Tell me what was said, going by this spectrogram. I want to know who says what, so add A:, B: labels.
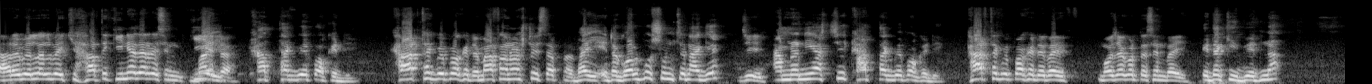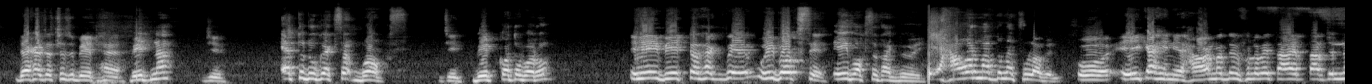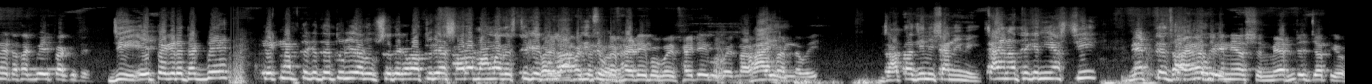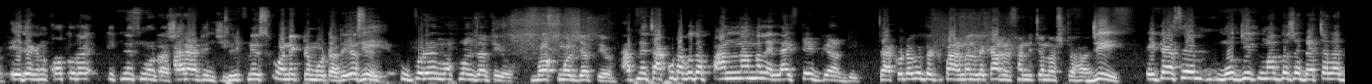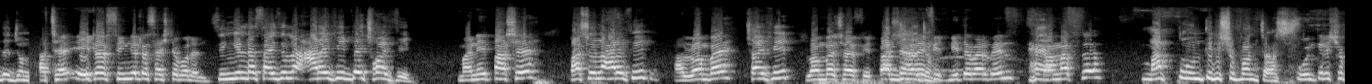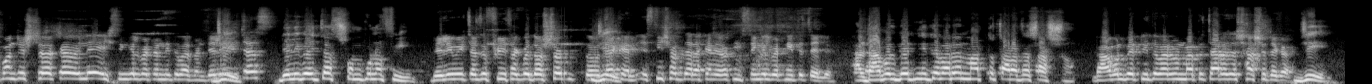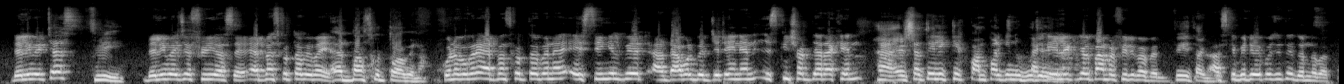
A: আরে বেলাল ভাই কি হাতে কিনে দাঁড়াইছেন? কি এটা?
B: খাত থাকবে পকেটে।
A: খাট থাকবে পকেটে মাথা নষ্ট হয়েছে আপনার?
B: ভাই এটা গল্প শুনছেন আগে?
A: জি।
B: আমরা নিয়ে আসছি খাট থাকবে পকেটে।
A: খাট থাকবে পকেটে ভাই। মজা করতেছেন ভাই।
B: এটা কি বেড না?
A: দেখা যাচ্ছে যে বেড হ্যাঁ।
B: বেড না?
A: জি।
B: এতটুকু একটা বক্স
A: জি।
B: বেড কত বড়?
A: এই বেডটা থাকবে ওই বক্সে
B: এই বক্সে থাকবে ওই। হাওয়ার মাধ্যমে ফুলাবেন
A: ও এই কাহিনী হাওয়ার মাধ্যমে ফুলাবে তার তার জন্য এটা থাকবে এই প্যাকেটে
B: জি এই প্যাকেটে থাকবে একনাপ থেকে তেতুলিয়া রূপসা থেকে বাতুরিয়া সারা বাংলাদেশ থেকে
A: ভাই ভাই, ভাই ভাই
B: ভাই। যাতা জিনিস আনি নেই চায়না থেকে নিয়ে আসছি ম্যাট্রেস
A: চায়না থেকে নিয়ে আসছেন ম্যাট্রেস জাতীয়।
B: এই দেখেন কতটা থিকনেস মোটা সাড়ে আট ইঞ্চি
A: থিকনেস অনেকটা মোটা ঠিক আছে?
B: উপরে মখমল জাতীয়।
A: মকমল জাতীয়।
B: আপনি চাকু টাকু তো পান না মালে লাইফ টাইম গ্যারান্টি
A: তো পার মারলে কাঠের ফার্নিচার নষ্ট হয়।
B: জি এটা আছে মসজিদ মাদ্রাসা ব্যাচেলারদের জন্য।
A: আচ্ছা এইটার সিঙ্গেলটা সাইজটা বলেন।
B: সিঙ্গেলটা সাইজ হলো আড়াই ফিট বাই ছয় ফিট
A: মানে পাশে?
B: পাশে হলো আড়াই ফিট
A: আর লম্বায়?
B: ছয় ফিট
A: লম্বায় ছয় ফিট পাশে আড়াই ফিট নিতে পারবেন
B: হ্যাঁ।
A: মাত্র
B: মাত্র উনত্রিশশো পঞ্চাশ।
A: উনত্রিশশো পঞ্চাশ টাকা হইলে এই সিঙ্গেল বেডটা নিতে পারবেন। ডেলিভারি চার্জ
B: ডেলিভারি চার্জ সম্পূর্ণ ফ্রি
A: ডেলিভারি চার্জ ফ্রি থাকবে দর্শক। তো দেখেন স্ক্রিনশট দিয়ে রাখেন এরকম সিঙ্গেল বেড নিতে চাইলে।
B: আর ডাবল বেড নিতে পারেন মাত্র চার হাজার সাতশো।
A: ডাবল বেড নিতে পারবেন মাত্র চার হাজার সাতশো টাকা।
B: জি।
A: Delivery charge
B: free
A: delivery charge free আছে। অ্যাডভান্স করতে হবে ভাই?
B: অ্যাডভান্স করতে হবে না।
A: কোনো প্রকারে অ্যাডভান্স করতে হবে না। এই সিঙ্গেল বেড আর ডাবল বেড যেটাই নেন স্ক্রিনশট দিয়ে রাখেন।
B: হ্যাঁ এর সাথে ইলেকট্রিক পাম্পার কিন্তু
A: ইলেকট্রিক্যাল পাম্পার ফ্রি পাবেন।
B: ফ্রি থাকবে।
A: আজকে ভিডিও পর্যন্তই ধন্যবাদ।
